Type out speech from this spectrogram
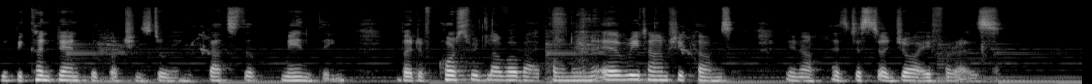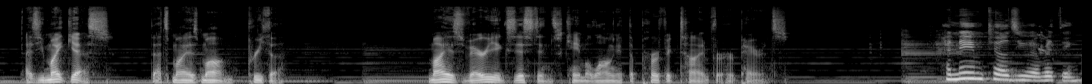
should be content with what mm. she's doing. That's the main thing. But of course, we'd love her back home. And every time she comes, you know, it's just a joy for us. As you might guess, that's Maya's mom, Preetha. Maya's very existence came along at the perfect time for her parents. Her name tells you everything.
